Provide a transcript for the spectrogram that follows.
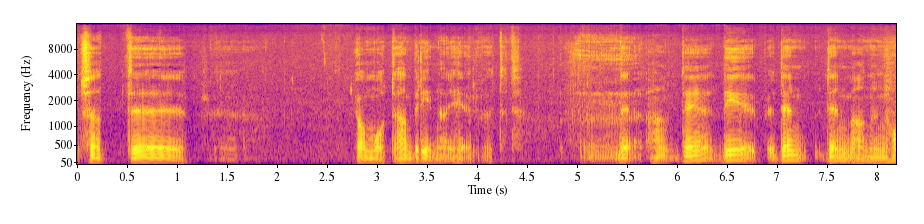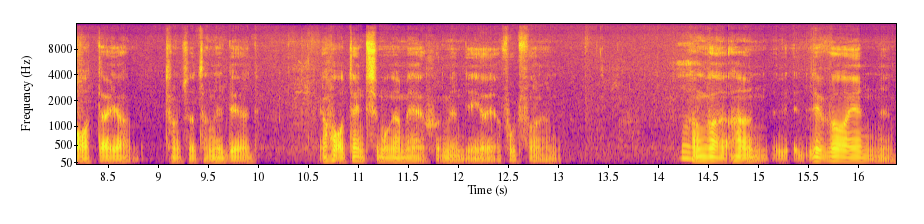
Så att eh, jag måtte han brinna i helvetet. Det, han, det, det, den, den mannen hatar jag trots att han är död. Jag hatar inte så många människor, men det gör jag fortfarande. Han var, han, det var en...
